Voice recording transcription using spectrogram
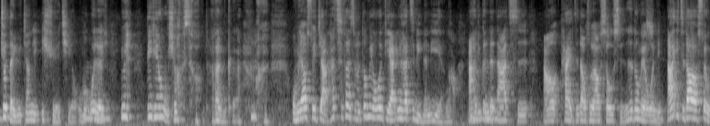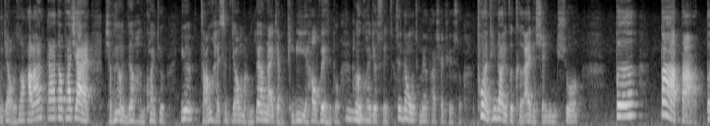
就等于将近一学期哦。我们为了，嗯、因为第一天午休的时候，他很可爱。我们要睡觉，他吃饭什么都没有问题啊，因为他自理能力也很好。然后他就跟着大家吃，嗯、然后他也知道说要收拾，那都没有问题。然后一直到睡午觉，我说好啦，大家都趴下来。小朋友你知道，很快就因为早上还是比较忙，对他们来讲体力也耗费很多，嗯、他们很快就睡着。正当我准备要趴下去的时候，突然听到一个可爱的声音说：“啵。”爸爸啵，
